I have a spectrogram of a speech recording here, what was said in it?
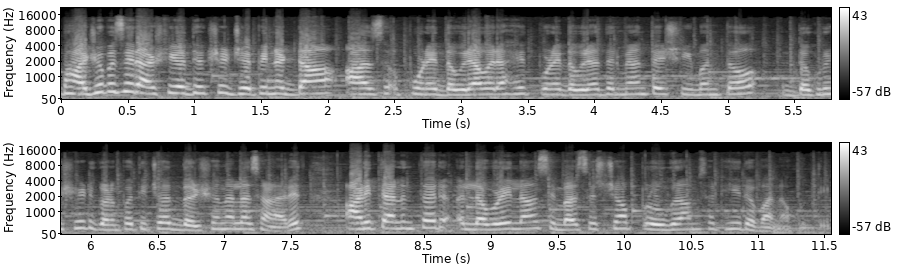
भाजपचे राष्ट्रीय अध्यक्ष जे पी नड्डा आज पुणे दौऱ्यावर आहेत. पुणे दौऱ्यादरम्यान ते श्रीमंत दगडूशेठ गणपतीच्या दर्शनाला जाणार आहेत आणि त्यानंतर लवळेला सिम्बासिसच्या प्रोग्रामसाठी रवाना होतील.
